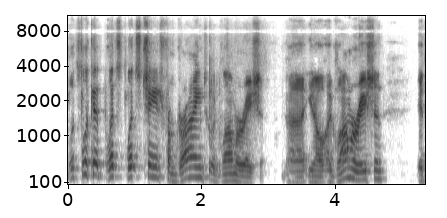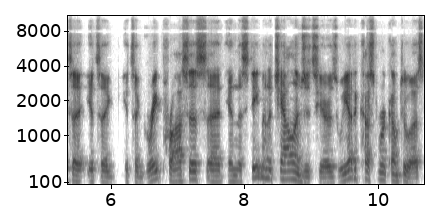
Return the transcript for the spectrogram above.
let's look at, let's let's change from drying to agglomeration. Uh, you know, agglomeration, it's a it's a it's a great process. Uh, and the statement of challenges here is we had a customer come to us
